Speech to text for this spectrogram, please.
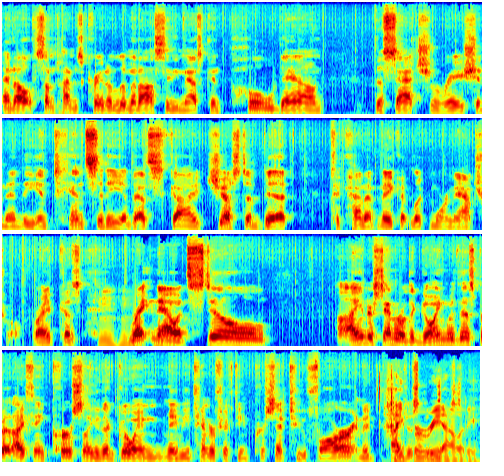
And I'll sometimes create a luminosity mask and pull down the saturation and the intensity of that sky just a bit to kind of make it look more natural, right? Because mm-hmm. right now it's still, I understand where they're going with this, but I think personally they're going maybe 10 or 15% too far. And it hyper reality,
